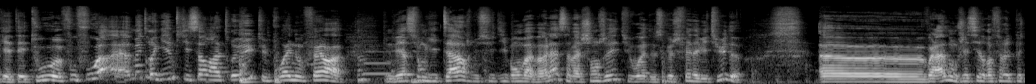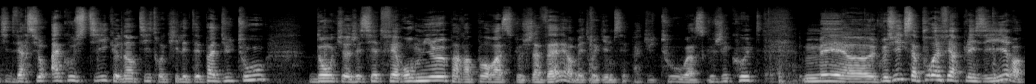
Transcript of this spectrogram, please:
qui tout euh, foufou, ah, Maître Gims qui sort un truc, tu pourrais nous faire une version guitare. Je me suis dit bon bah voilà, ça va changer, tu vois, de ce que je fais d'habitude. Euh, voilà, donc j'ai essayé de refaire une petite version acoustique d'un titre qui n'était pas du tout. Donc j'ai de faire au mieux par rapport à ce que j'avais. Maître Gims c'est pas du tout hein, ce que j'écoute, mais euh, je me suis dit que ça pourrait faire plaisir.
